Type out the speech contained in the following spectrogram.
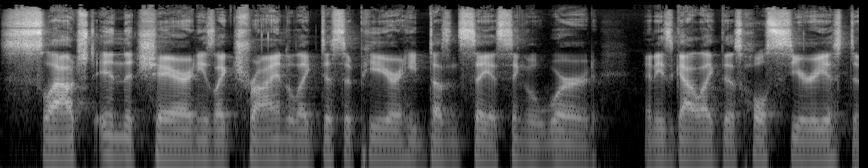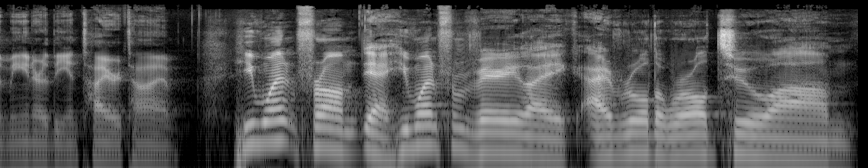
slouched in the chair and he's like trying to like disappear and he doesn't say a single word. And he's got like this whole serious demeanor the entire time He went from yeah. He went from very like I rule the world to um.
